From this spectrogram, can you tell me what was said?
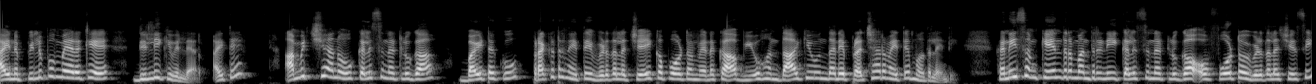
ఆయన పిలుపు మేరకే ఢిల్లీకి వెళ్ళారు. అయితే అమిత్ షాను కలిసినట్లుగా బయటకు ప్రకటన అయితే విడుదల చేయకపోవటం వెనుక వ్యూహం దాగి ఉందనే ప్రచారం అయితే మొదలైంది. కనీసం కేంద్ర మంత్రిని కలిసినట్లుగా ఓ ఫోటో విడుదల చేసి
